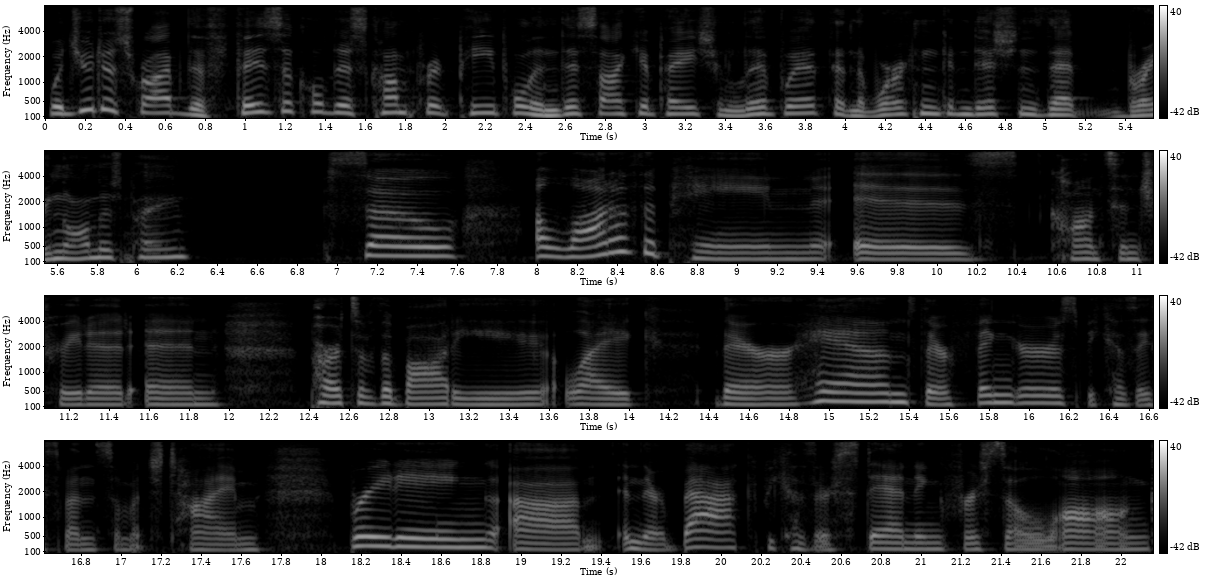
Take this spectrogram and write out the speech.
Would you describe the physical discomfort people in this occupation live with and the working conditions that bring on this pain? So, a lot of the pain is concentrated in parts of the body like their hands, their fingers, because they spend so much time braiding, um, in their back because they're standing for so long,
